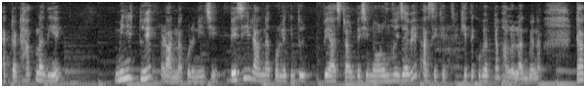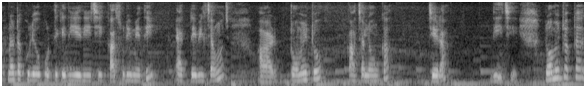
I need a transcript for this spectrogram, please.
একটা ঢাকনা দিয়ে মিনিট দুয়েক রান্না করে নিয়েছি। বেশি রান্না করলে কিন্তু পেঁয়াজটা বেশি নরম হয়ে যাবে আর সেক্ষেত্রে খেতে খুব একটা ভালো লাগবে না। ঢাকনাটা খুলে ওপর থেকে দিয়ে দিয়েছি কাসুরি মেথি, এক টেবিল চামচ আর টমেটো, কাঁচা লঙ্কা, চেরা দিয়েছি। টমেটো একটা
